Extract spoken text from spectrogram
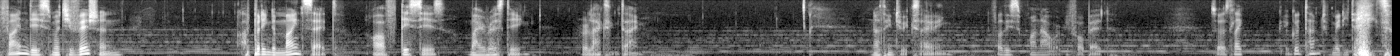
find this motivation of putting the mindset of this is my resting, relaxing time. Nothing too exciting for this one hour before bed. So it's like a good time to meditate,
